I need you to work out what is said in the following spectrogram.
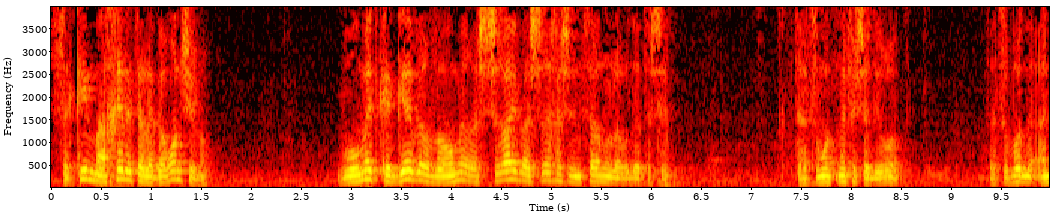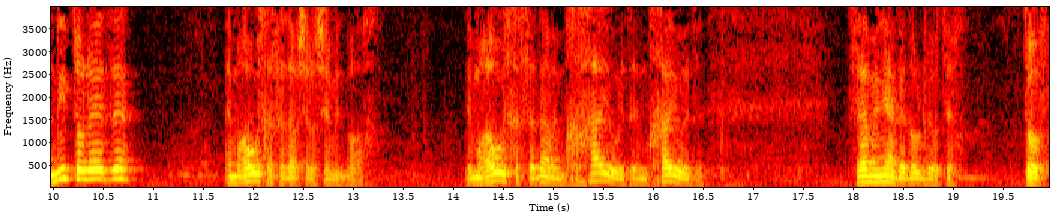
סכין מאכלת על הגרון שלו. והוא עומד כגבר ואומר, אשריי ואשריך שנמסרנו לעבודת השם. תעצומות נפש אדירות. תעצומות... אני תולה את זה, הם ראו את חסדיו של השם יתברך. הם ראו את חסדיו, הם חיו את זה, הם חיו את זה. זה המניע הגדול ביותר. טוב,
